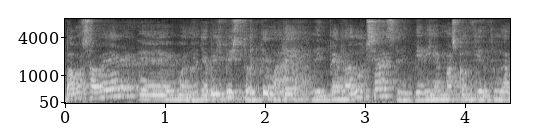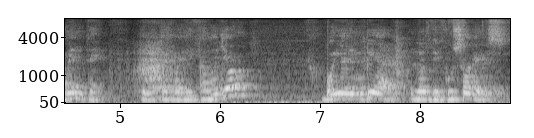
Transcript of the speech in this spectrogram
Vamos a ver, bueno, ya habéis visto el tema de limpiar la ducha, se limpiaría más concienzudamente de lo que he realizado yo voy a limpiar los difusores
